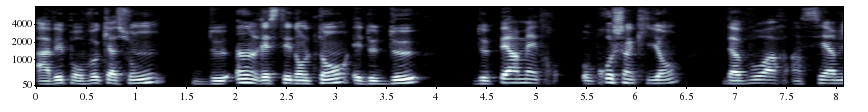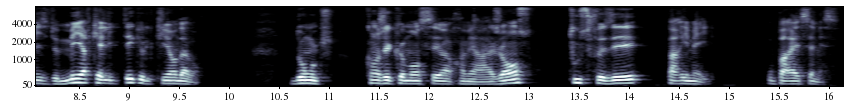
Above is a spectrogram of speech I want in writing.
avait pour vocation de un rester dans le temps et de deux de permettre au prochain client d'avoir un service de meilleure qualité que le client d'avant. Donc, quand j'ai commencé ma première agence, tout se faisait par email ou par SMS.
